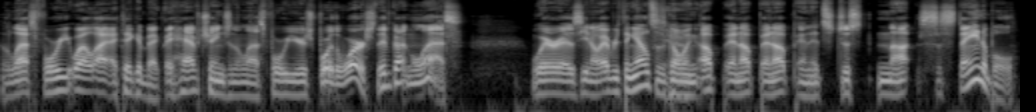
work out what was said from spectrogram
the last four years. Well, I, I take it back. They have changed in the last four years for the worse. They've gotten less. Whereas, you know, everything else is going up and up and up, and it's just not sustainable.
